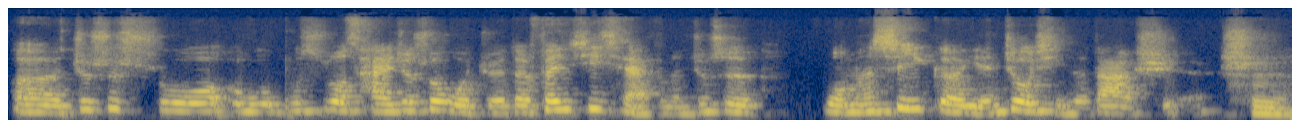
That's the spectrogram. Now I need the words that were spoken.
嗯、呃，就是说我不是说猜，就是说我觉得分析起来可能就是我们是一个研究型的大学，是。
